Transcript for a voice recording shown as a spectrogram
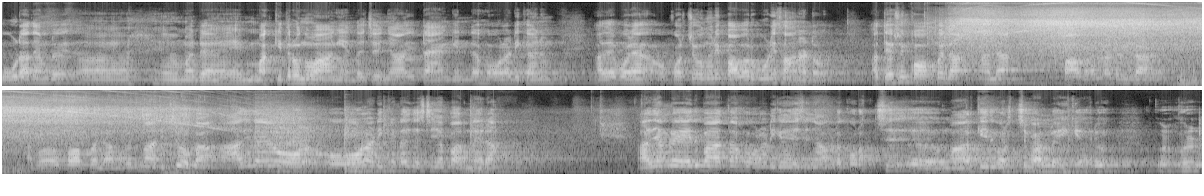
കൂടാതെ നമ്മൾ മറ്റേ മക്കിത്തറ ഒന്ന് വാങ്ങി. എന്താ വെച്ച് കഴിഞ്ഞാൽ ഈ ടാങ്കിന്റെ ഹോൾ അടിക്കാനും അതേപോലെ കുറച്ച് ഒന്നുകൂടി പവർ കൂടിയ സാധനം കേട്ടോ അത്യാവശ്യം കുഴപ്പമില്ല. നല്ല പവറുള്ള ഡ്രില്ലാണ് അപ്പോൾ കുഴപ്പമില്ല. നമുക്കിതൊന്ന് അടിച്ചു നോക്കാം. ആദ്യം തന്നെ ഓൾ ഓൾ അടിക്കേണ്ടത് ജസ്റ്റ് ഞാൻ പറഞ്ഞുതരാം. ആദ്യം നമ്മൾ ഏത് ഭാഗത്താണ് ഹോൾ അടിക്കുന്നത് വെച്ച് കഴിഞ്ഞാൽ അവിടെ കുറച്ച് മാർക്ക് ചെയ്ത് കുറച്ച് വെള്ളം ഒഴിക്കുക. ഒരു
